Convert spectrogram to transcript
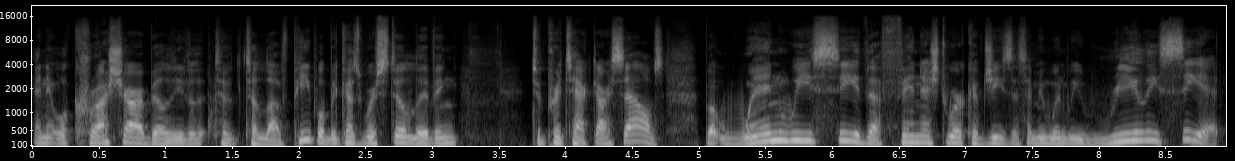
and it will crush our ability to, to, to love people because we're still living to protect ourselves. But when we see the finished work of Jesus, I mean, when we really see it,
